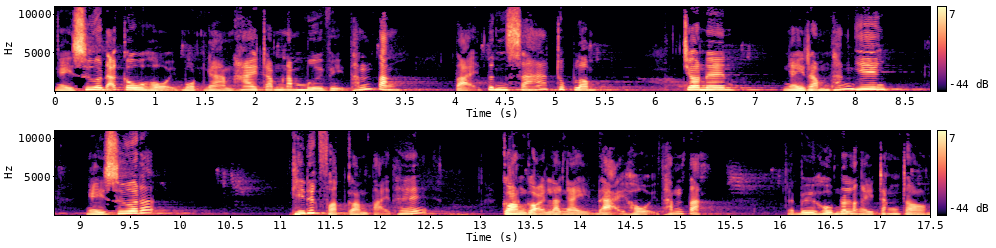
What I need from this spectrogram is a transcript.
ngày xưa đã câu hội 1.250 vị thánh tăng tại tinh xá, Trúc Lâm. Cho nên, ngày rằm tháng giêng, ngày xưa đó, khi Đức Phật còn tại thế, còn gọi là ngày đại hội thánh tăng. Tại vì hôm đó là ngày trăng tròn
